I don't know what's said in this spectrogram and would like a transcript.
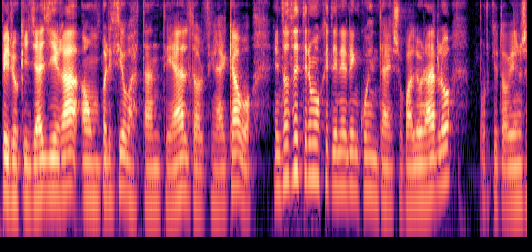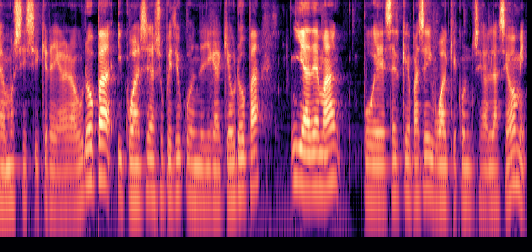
pero que ya llega a un precio bastante alto al fin y al cabo. Entonces tenemos que tener en cuenta eso, valorarlo, porque todavía no sabemos si, si quiere llegar a Europa y cuál será su precio cuando llegue aquí a Europa. Y además puede ser que pase igual que con la Xiaomi.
